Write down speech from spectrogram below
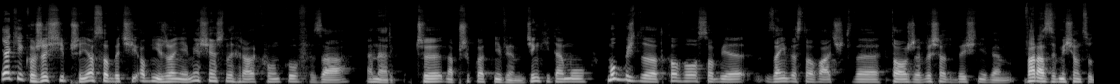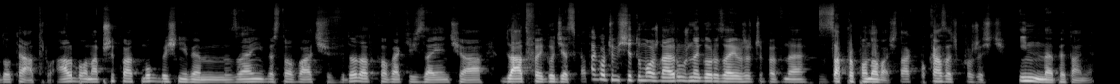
Jakie korzyści przyniosłoby Ci obniżenie miesięcznych rachunków za energię? Czy na przykład, nie wiem, dzięki temu mógłbyś dodatkowo sobie zainwestować w to, że wyszedłbyś, nie wiem, dwa razy w miesiącu do teatru, albo na przykład mógłbyś, nie wiem, zainwestować w dodatkowe jakieś zajęcia dla Twojego dziecka. Tak, oczywiście tu można różnego rodzaju rzeczy pewne zaproponować, tak, pokazać korzyści. Inne pytanie.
